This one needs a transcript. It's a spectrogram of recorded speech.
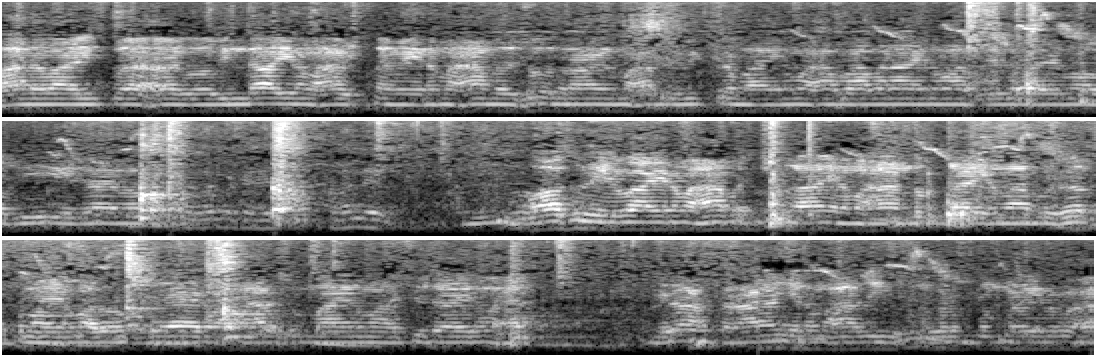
మాధవాయ స్వాహ గోవిందాయ నమ విష్ణవే నమ మధుసూదనాయ నమ త్రివిక్రమాయ నమ వామనాయ నమ శ్రీరాయ నమ వీరేశాయ నమ. वासुदेवाय नमः मृत्युनाय नमः नृत्ताय नमः बृहत्तमाय नमः रोद्राय नमः नरसिंहाय नमः अच्युताय नमः निराकराय नमः श्रीकृष्णपरब्रह्मणे नमः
